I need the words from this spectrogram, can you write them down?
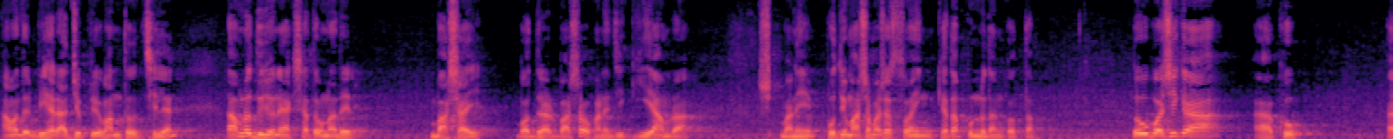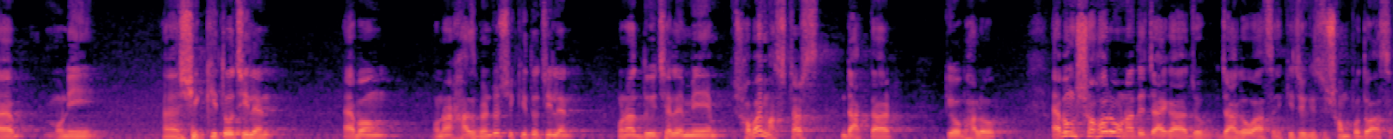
আমাদের বিহার রাজ্যপ্রিয় ভান্ত ছিলেন। তা আমরা দুজনে একসাথে ওনাদের বাসায় বদ্রার বাসা, ওখানে যে গিয়ে আমরা মানে প্রতি মাসে মাসে স্বয়ং খেতাম, পুণ্যদান করতাম। তো উপাসিকা খুব উনি শিক্ষিত ছিলেন এবং ওনার হাজব্যান্ডও শিক্ষিত ছিলেন। ওনার দুই ছেলে মেয়ে, সবাই মাস্টার্স ডাক্তার, কেউ ভালো। এবং শহরে ওনাদের জায়গা যোগ- জায়গাও আছে, কিছু কিছু সম্পদও আছে।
